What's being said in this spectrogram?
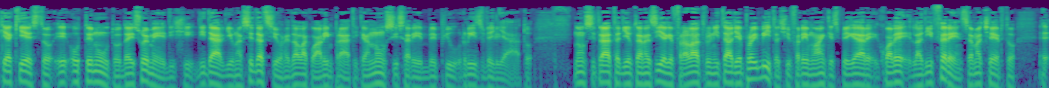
che ha chiesto e ottenuto dai suoi medici di dargli una sedazione dalla quale in pratica non si sarebbe più risvegliato. Non si tratta di eutanasia che fra l'altro in Italia è proibita, ci faremo anche spiegare qual è la differenza, ma certo eh,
